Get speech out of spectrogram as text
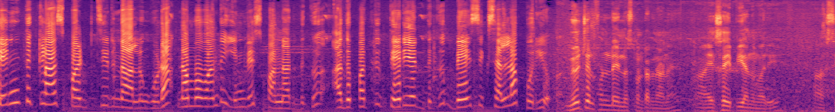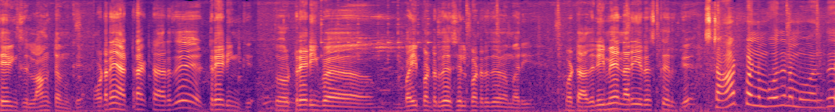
டென்த்து கிளாஸ் படிச்சிருந்தாலும் கூட நம்ம வந்து இன்வெஸ்ட் பண்ணுறதுக்கு அது பற்றி தெரியறதுக்கு பேசிக்ஸ் எல்லாம் புரியும். மியூச்சுவல் ஃபண்டில் இன்வெஸ்ட் பண்ணுறேன் நான்? எஸ்ஐபி அந்த மாதிரி. சேவிங்ஸ் லாங் டேர்முக்கு உடனே அட்ராக்ட் ஆகிறது ட்ரேடிங்க்கு ஸோ ட்ரேடிங் இப்போ பை பண்ணுறது செல் பண்ணுறது அந்த மாதிரி. பட் அதுலேயுமே நிறைய ரிஸ்க் இருக்குது ஸ்டார்ட் பண்ணும்போது நம்ம வந்து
